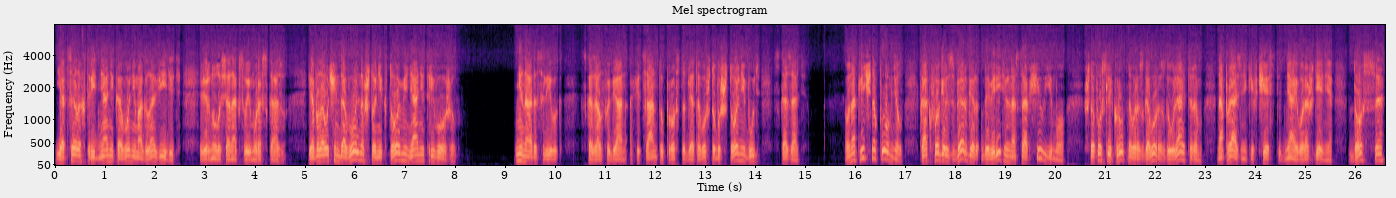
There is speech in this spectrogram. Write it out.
«Я целых три дня никого не могла видеть», — вернулась она к своему рассказу. «Я была очень довольна, что никто меня не тревожил». «Не надо сливок», — сказал Фабиан официанту просто для того, чтобы что-нибудь сказать. Он отлично помнил, как Фогельсбергер доверительно сообщил ему, что после крупного разговора с Гауляйтером на празднике в честь дня его рождения Доссе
